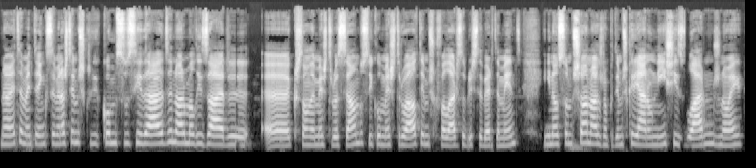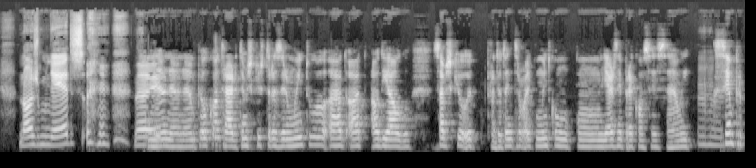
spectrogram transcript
não é? Também têm que saber. Nós temos que, como sociedade, normalizar eh, a questão da menstruação, do ciclo menstrual. Temos que falar sobre isto abertamente. E não somos só nós, não podemos criar um nicho e isolar-nos, não é? Nós, mulheres. Não, é? não, não, não, Pelo contrário, temos que os trazer muito ao, ao, ao diálogo. Sabes que eu, pronto, eu tenho trabalho muito com, com mulheres em pré-conceição e uhum. sempre,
